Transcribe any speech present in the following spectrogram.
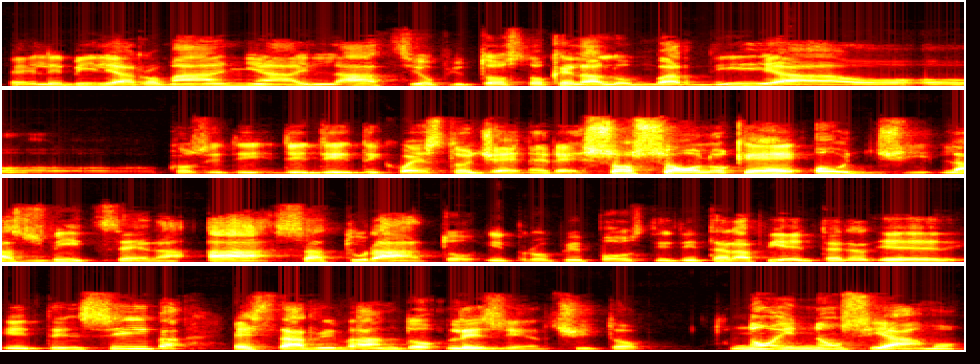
eh, l'Emilia Romagna, il Lazio piuttosto che la Lombardia o, o così di, di, di, questo genere. So solo che oggi la Svizzera ha saturato i propri posti di terapia inter, eh, intensiva e sta arrivando l'esercito. Noi non siamo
